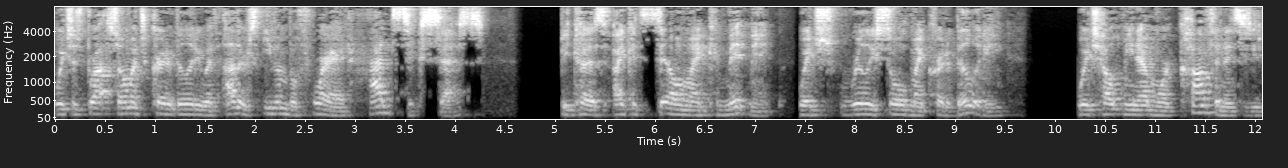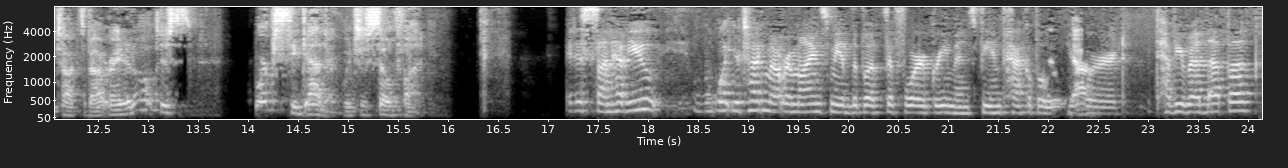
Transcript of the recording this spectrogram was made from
which has brought so much credibility with others even before I had had success because I could sell my commitment, which really sold my credibility which helped me to have more confidence, as you talked about, right? It all just works together, which is so fun. It is fun. Have you, what you're talking about reminds me of the book, The Four Agreements Be Impeccable with Your yeah. Word. Have you read that book?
